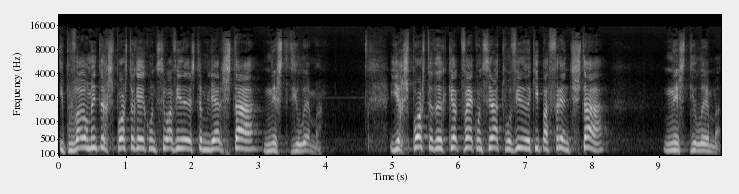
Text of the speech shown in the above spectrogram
e provavelmente a resposta ao que aconteceu à vida desta mulher está neste dilema. E a resposta do que vai acontecer à tua vida daqui para a frente está neste dilema.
